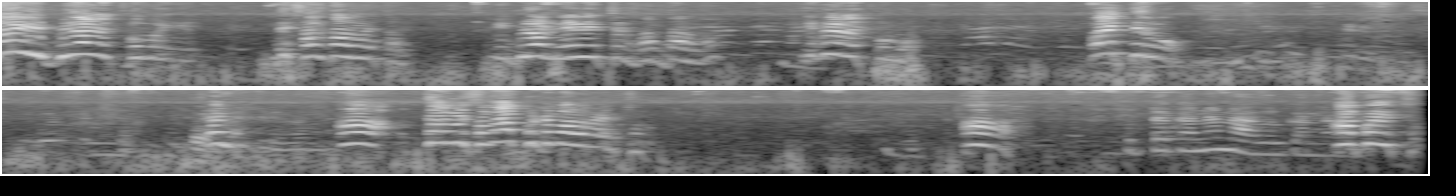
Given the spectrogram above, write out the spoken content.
నువ్వు ఈ పిల్లలు ఎత్తుకోమయ్యి. నీ సంతానం అవుతాను ఈ పిల్లలు నేను ఇచ్చిన సంతానం ఈ పిల్లలు ఎత్తుకోమో? పై తిరుగు. తొమ్మిది సమయం కుటుంబాలు పెంచు ఆ, పుట్టకన్నా నాగుల కన్నా. ఆ పోయచ్చు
